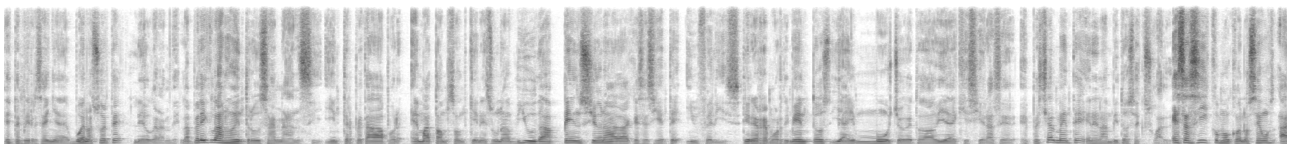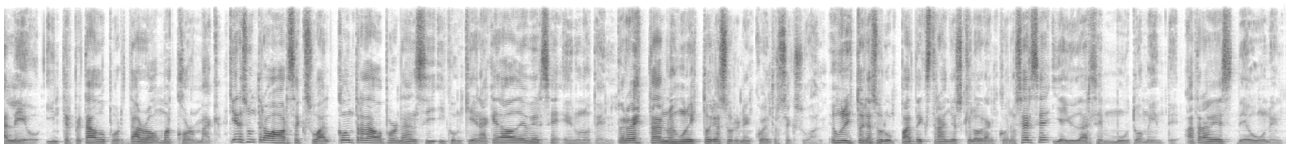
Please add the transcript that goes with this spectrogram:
Esta es mi reseña de buena suerte, Leo Grande. La película nos introduce a Nancy, interpretada por Emma Thompson, quien es una viuda pensionada que se siente infeliz. Tiene remordimientos y hay mucho que todavía quisiera hacer, especialmente en el ámbito sexual. Es así como conocemos a Leo, interpretado por Daryl McCormack, quien es un trabajador sexual contratado por Nancy y con quien ha quedado de verse en un hotel. Pero esta no es una historia sobre un encuentro sexual, es una historia sobre un par de extraños que logran conocerse y ayudarse mutuamente a través de una encuentro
